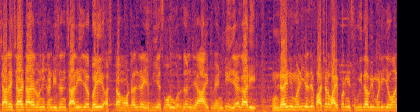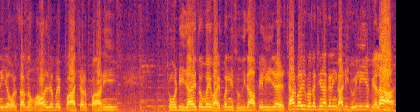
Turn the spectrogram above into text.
ચારે ચાર ટાયરોની કન્ડિશન સારી છે. ભાઈ અષ્ટા મોડલ છે એબીએસ વાળું વર્ઝન છે આઈ ટ્વેન્ટી છે ગાડી. હુંડાઈની મળી જશે, પાછળ વાઇપરની સુવિધા બી મળી જવાની છે. વરસાદનો માહોલ છે, ભાઈ, પાછળ પાણી ચોંટી જાય તો ભાઈ વાઇપરની સુવિધા આપેલી છે. ચાર બાજુ પ્રદક્ષિણા કરીને ગાડી જોઈ લઈએ પહેલાં.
